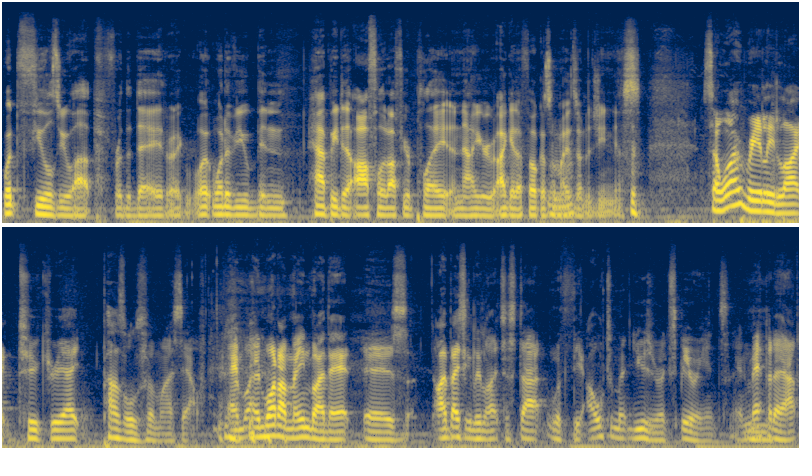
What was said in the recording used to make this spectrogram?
what fuels you up for the day? Like, what, what have you been happy to offload off your plate, and now you're I get to focus on my zone of genius? So I really like to create puzzles for myself, and, and what I mean by that is I basically like to start with the ultimate user experience and map mm. it out,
